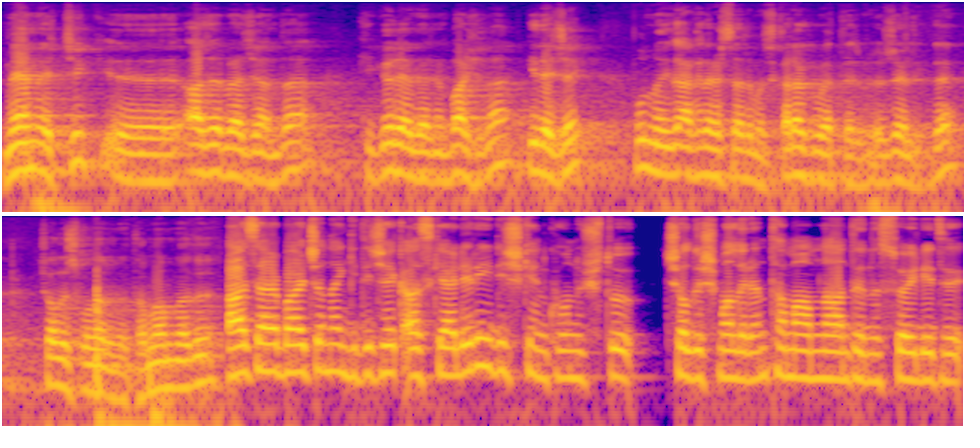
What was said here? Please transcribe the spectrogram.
Mehmetçik e, Azerbaycan'daki görevlerinin başına gidecek. Bununla ilgili arkadaşlarımız, kara kuvvetlerimiz özellikle çalışmalarını tamamladı. Azerbaycan'a gidecek askerlere ilişkin konuştu. Çalışmaların tamamlandığını söyledi.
